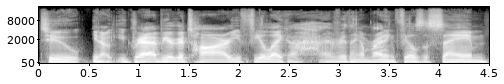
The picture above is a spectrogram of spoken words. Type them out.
to you know you grab your guitar you feel like uh, everything i'm writing feels the same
